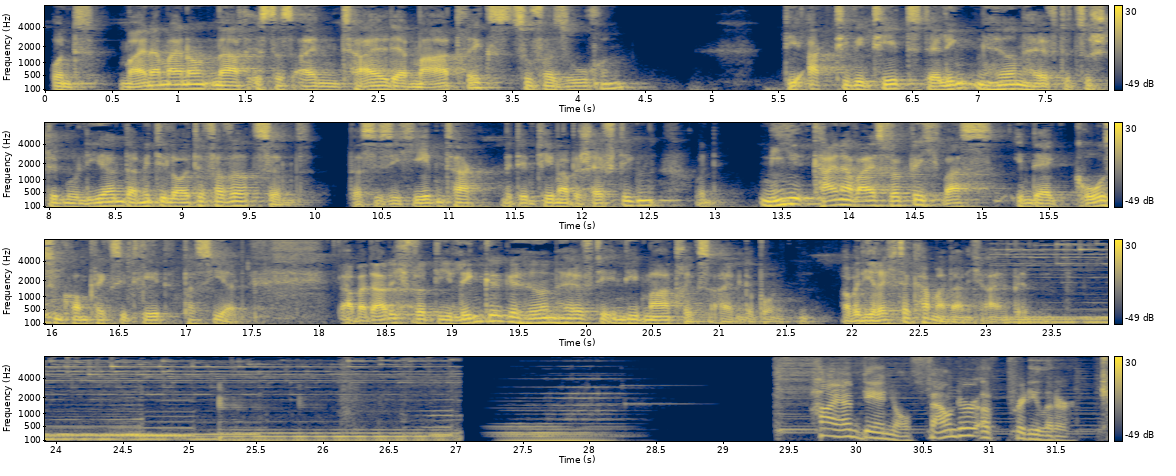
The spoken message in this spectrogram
Und meiner Meinung nach ist es ein Teil der Matrix zu versuchen, die Aktivität der linken Hirnhälfte zu stimulieren, damit die Leute verwirrt sind dass sie sich jeden Tag mit dem Thema beschäftigen und nie, keiner weiß wirklich, was in der großen Komplexität passiert. Aber dadurch wird die linke Gehirnhälfte in die Matrix eingebunden. Aber die rechte kann man da nicht einbinden. Hi, I'm Daniel, Founder of Pretty Litter.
